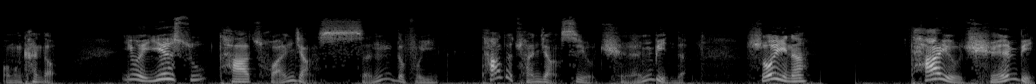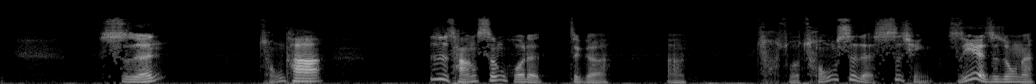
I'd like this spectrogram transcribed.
我们看到，因为耶稣他传讲神的福音，他的传讲是有权柄的，所以呢，他有权柄，使人从他日常生活的这个呃所从事的事情职业之中呢，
